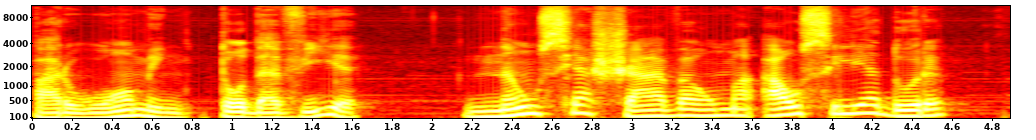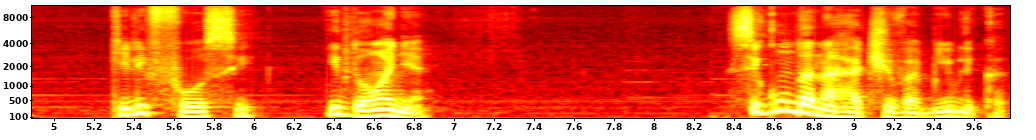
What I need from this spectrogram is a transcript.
Para o homem, todavia, não se achava uma auxiliadora que lhe fosse idônea. Segundo a narrativa bíblica,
